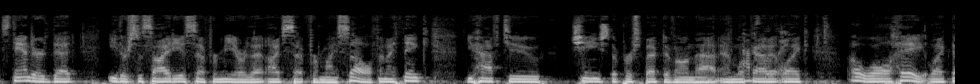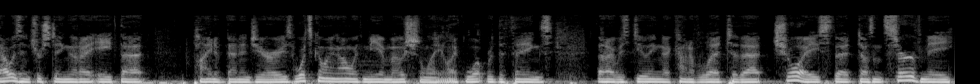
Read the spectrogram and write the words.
standard that either society has set for me or that I've set for myself. And I think you have to change the perspective on that and look at it like, oh well, hey, like that was interesting that I ate that pint of Ben and Jerry's. What's going on with me emotionally? Like, what were the things that I was doing that kind of led to that choice that doesn't serve me?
